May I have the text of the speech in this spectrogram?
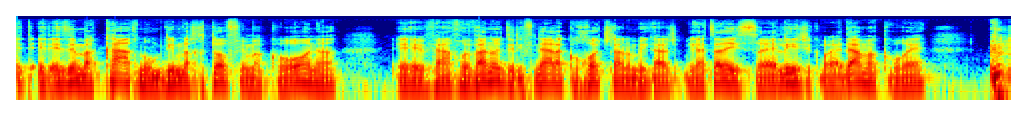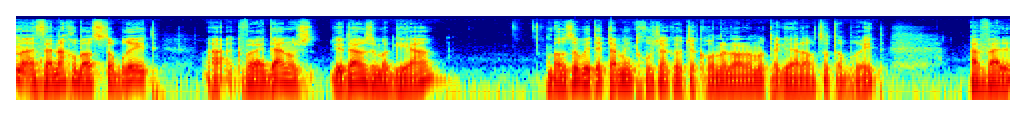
את, את איזה מכה אנחנו עומדים לחטוף עם הקורונה, אה, ואנחנו הבנו את זה לפני הלקוחות שלנו בגלל, בגלל הצד הישראלי שכבר ידע מה קורה, אז אנחנו בארצות הברית אה, כבר ידענו, ידענו שזה מגיע. בארצות הברית הייתה מין תחושה כזאת שהקורונה לעולם לא תגיע לארצות הברית, אבל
